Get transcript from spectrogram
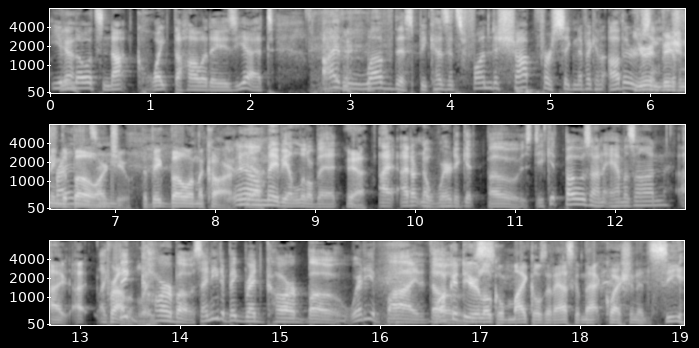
even yeah. though it's not quite the holidays yet, I love this because it's fun to shop for significant others. You're envisioning the bow, aren't you? The big bow on the car. Well, yeah. maybe a little bit. Yeah. I, I don't know where to get bows. Do you get bows on Amazon? I, I Like probably big car bows. I need a big red car bow. Where do you buy those? walk into your local Michaels and ask them that question and see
